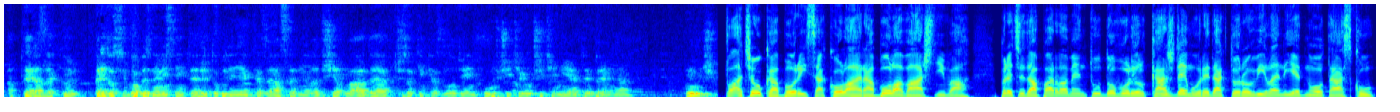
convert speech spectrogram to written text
a teraz ako, preto si vôbec nemyslím, teda, že to bude nejaká zásadne lepšia vláda. Čo sa týka zlodejín, určite, určite nie a to je pre mňa kľúč. Tlačovka Borisa Kolára bola vášnivá. Predseda parlamentu dovolil každému redaktorovi len jednu otázku.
